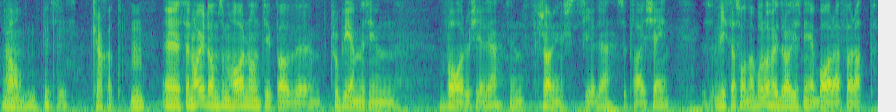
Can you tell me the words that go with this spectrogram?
Ja, blivit precis. Kraschat. Mm. Eh, Sen har ju de som har någon typ av eh, problem med sin varukedja, sin försörjningskedja, supply chain. Vissa sådana bolag har ju dragits ner bara för att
